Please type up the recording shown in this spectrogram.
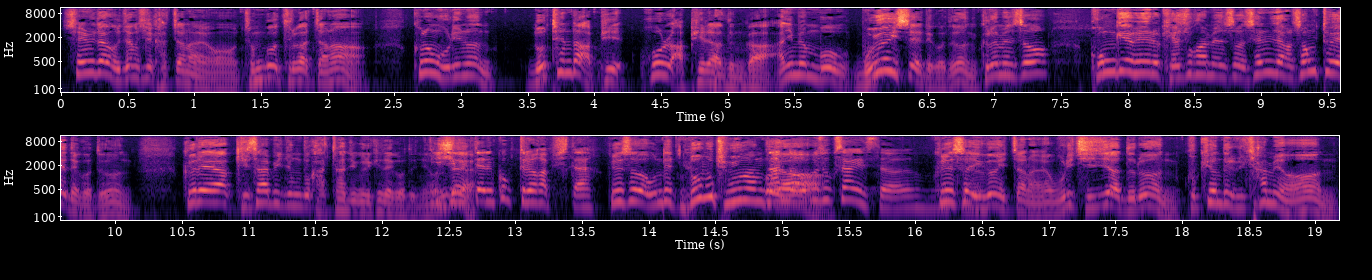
새누리당 의장실 갔잖아요. 점거 들어갔잖아. 그럼 우리는 노텐더 앞이, 홀 앞이라든가 아니면 뭐 모여 있어야 되거든. 그러면서 공개 회의를 계속하면서 새누리당을 성토해야 되거든. 그래야 기사 비중도 같아지고 이렇게 되거든요. 근데 20일 때는 꼭 들어갑시다. 그래서 근데 너무 조용한 거야. 난 너무 속상했어. 그래서 이거 있잖아요. 우리 지지자들은 국회의원들이 이렇게 하면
